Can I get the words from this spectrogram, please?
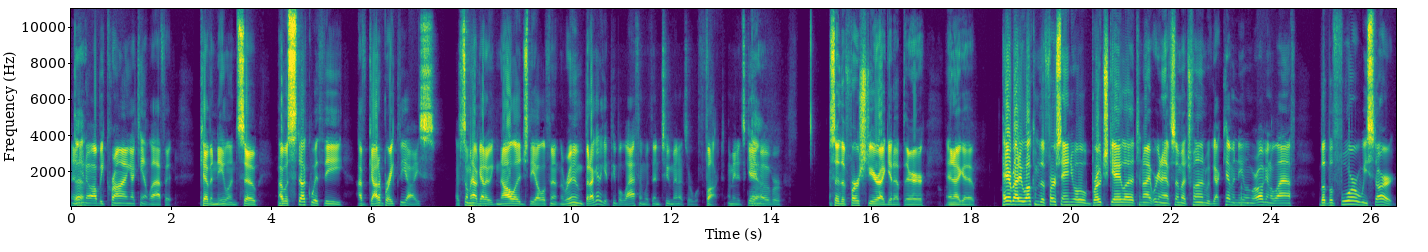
and Yeah. you know, I'll be crying. I can't laugh at Kevin Nealon." So I was stuck with the I've got to break the ice. I've somehow Mhm. got to acknowledge the elephant in the room, but I got to get people laughing within two minutes or we're fucked. I mean, it's game Yeah. over. So the first year I get up there and I go, Hey, everybody, welcome to the first annual Broach Gala tonight. We're going to have so much fun. We've got Kevin Nealon. We're all going to laugh. But before we start,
